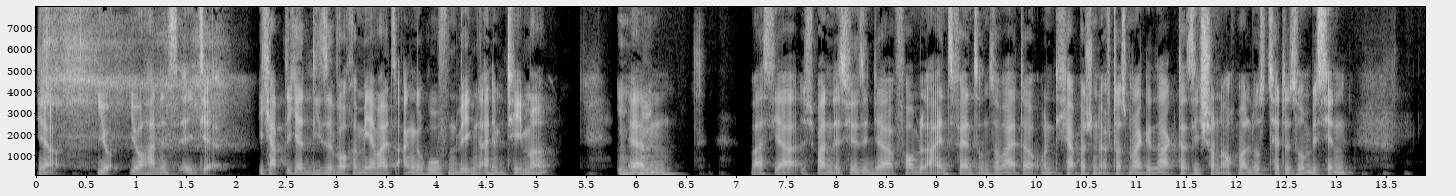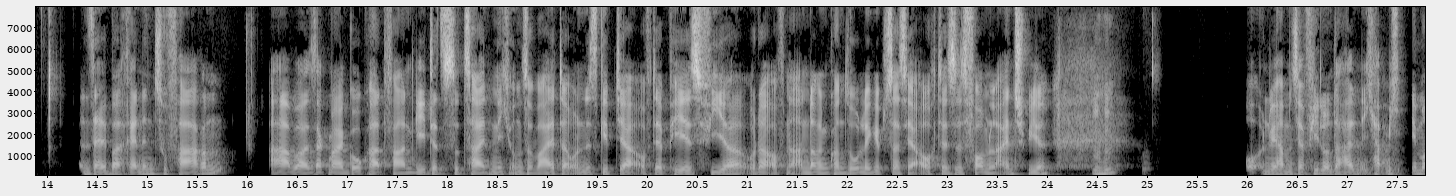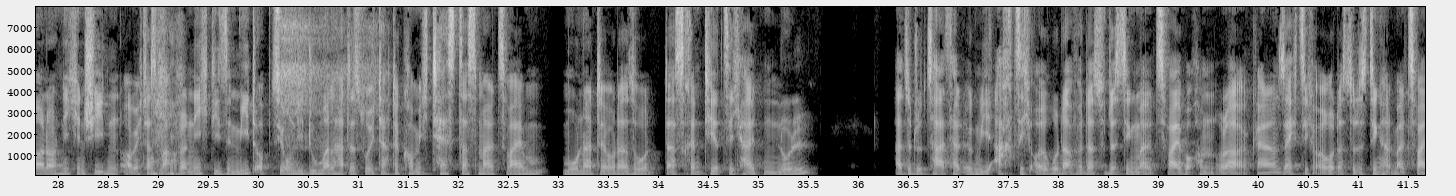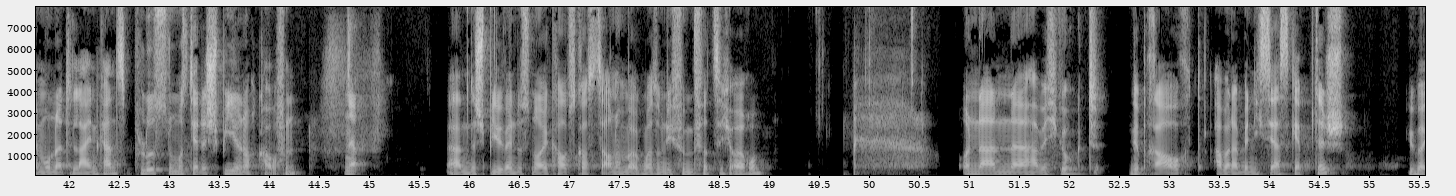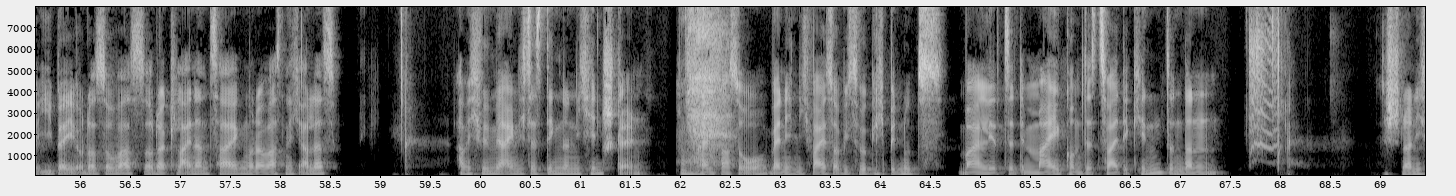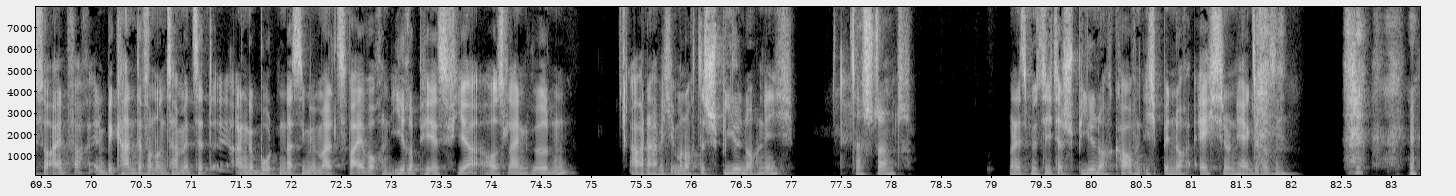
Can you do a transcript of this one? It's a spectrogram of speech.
Ja, jo Johannes, äh, ich habe dich ja diese Woche mehrmals angerufen wegen einem Thema. Mhm. Ähm, was ja spannend ist, wir sind ja Formel 1-Fans und so weiter und ich habe ja schon öfters mal gesagt, dass ich schon auch mal Lust hätte, so ein bisschen selber Rennen zu fahren. Aber sag mal, Go-Kart fahren geht jetzt zurzeit nicht und so weiter. Und es gibt ja auf der PS4 oder auf einer anderen Konsole gibt es das ja auch, das ist Formel 1-Spiel. Mhm. Und wir haben uns ja viel unterhalten. Ich habe mich immer noch nicht entschieden, ob ich das mache oder nicht. Diese Mietoption, die du mal hattest, wo ich dachte, komm, ich teste das mal zwei Monate oder so, das rentiert sich halt null. Also du zahlst halt irgendwie 80 Euro dafür, dass du das Ding mal zwei Wochen oder keine Ahnung, 60 Euro, dass du das Ding halt mal zwei Monate leihen kannst. Plus du musst ja das Spiel noch kaufen. Ja. Ähm, das Spiel, wenn du es neu kaufst, kostet auch noch mal irgendwas um die 45 Euro. Und dann äh, habe ich geguckt, gebraucht, aber da bin ich sehr skeptisch über Ebay oder sowas oder Kleinanzeigen oder was nicht alles. Aber ich will mir eigentlich das Ding noch nicht hinstellen. Einfach so, wenn ich nicht weiß, ob ich es wirklich benutze. Weil jetzt im Mai kommt das zweite Kind und dann ist noch nicht so einfach. Ein Bekannte von uns haben jetzt angeboten, dass sie mir mal zwei Wochen ihre PS4 ausleihen würden. Aber dann habe ich immer noch das Spiel noch nicht. Das stimmt. Und jetzt müsste ich das Spiel noch kaufen. Ich bin noch echt hin und her gerissen.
